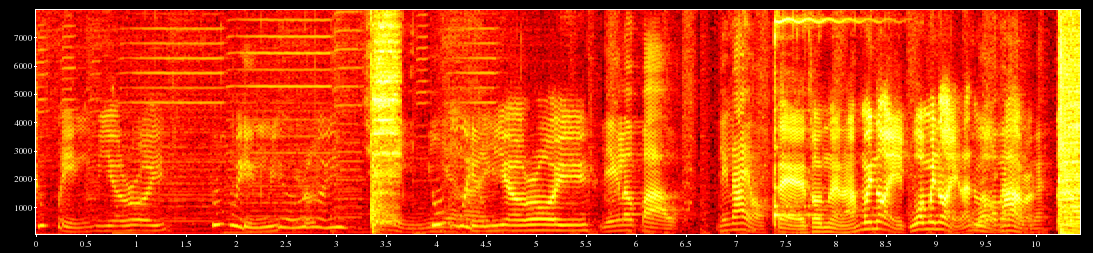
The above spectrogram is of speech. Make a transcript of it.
จุ๊บเม่งมีอะไรจุ๊บเม่งมีอะไรจุ๊จุ๊บบเม่เม่งงมีมีอะไรอะไรเลี้ยงแล้วเปล่าเลี้ยงได้เหรอแต่ซนหน่อยนะไม่หน่อยกูว่าไม่หน่อยนะดูสภาพอะผมว่าก็ไม่หน่อยนะเออ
